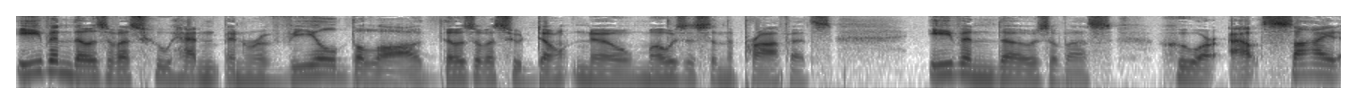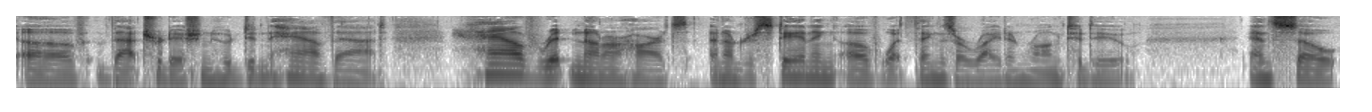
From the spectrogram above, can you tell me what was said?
even those of us who hadn't been revealed the law, those of us who don't know Moses and the prophets, even those of us who are outside of that tradition, who didn't have that, have written on our hearts an understanding of what things are right and wrong to do. And so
